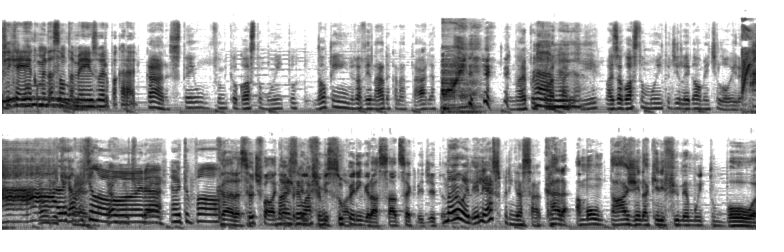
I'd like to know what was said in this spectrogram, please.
Fica aí a recomendação também, zoeiro pra caralho. Cara, tem um filme que eu gosto muito, não tem a ver nada com a Natália. Não é porque Ah, ela tá Deus. aqui, mas eu gosto muito de Legalmente Loira. Ah, É um legalmente pleasure. É um. É muito bom. Cara, se eu te falar que Mas eu acho eu aquele acho filme super foda. engraçado, você acredita? Não, ele, ele é super engraçado. Cara, a montagem daquele filme é muito boa,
